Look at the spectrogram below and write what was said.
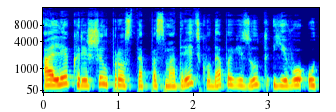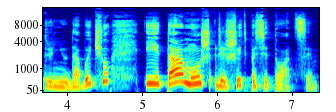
Олег решил просто посмотреть, куда повезут его утреннюю добычу, и там уж решить по ситуации.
